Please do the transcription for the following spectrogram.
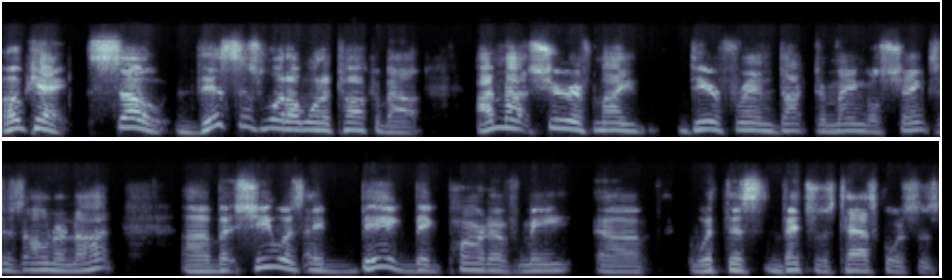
Okay, so this is what I want to talk about. I'm not sure if my dear friend Dr. Mangle Shanks is on or not, uh, but she was a big, big part of me uh, with this Veterans Task Forces.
